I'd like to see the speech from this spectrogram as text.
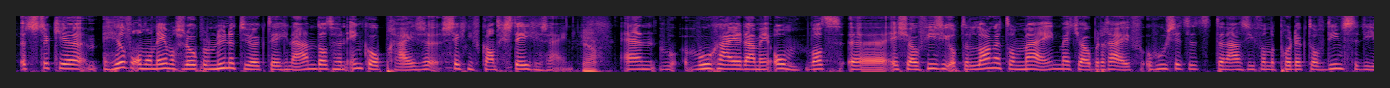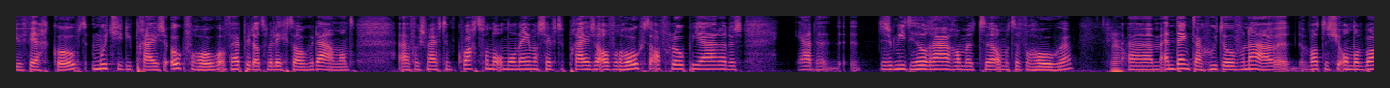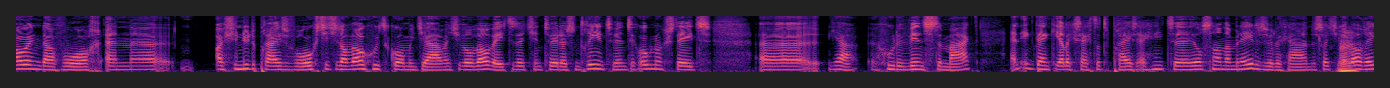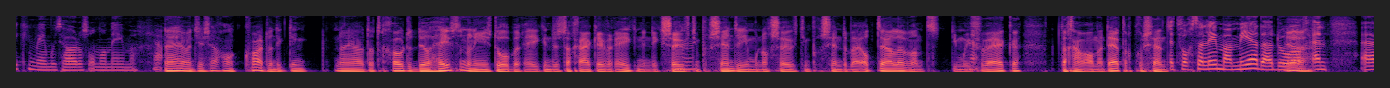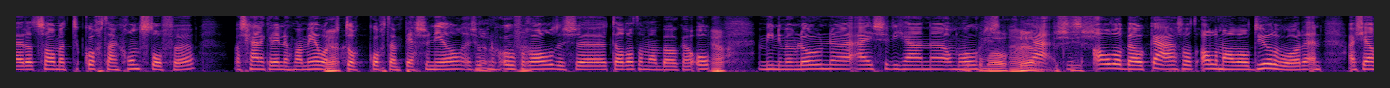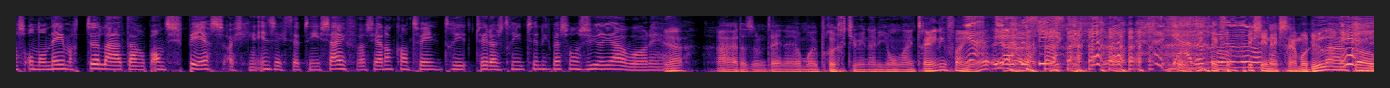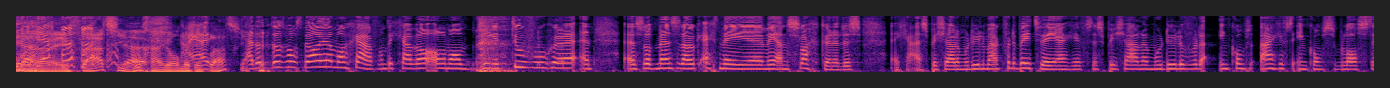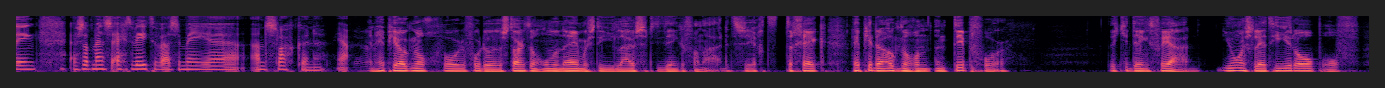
het stukje. Heel veel ondernemers lopen er nu natuurlijk tegenaan dat hun inkoopprijzen significant gestegen zijn. Ja. En hoe ga je daarmee om? Wat is jouw visie op de lange termijn met jouw bedrijf? Hoe zit het ten aanzien van de producten of diensten die je verkoopt? Moet je die prijzen ook verhogen of heb je dat wellicht al gedaan? Want volgens mij heeft een kwart van de ondernemers heeft de prijzen al verhoogd de afgelopen jaren. Dus ja, de- het is ook niet heel raar om het, eh, om het te verhogen. Ja. Ehm, en denk daar goed over na. Wat is je onderbouwing daarvoor? En eh, als je nu de prijzen verhoogt, zit je dan wel goed komend jaar. Want je wil wel weten dat je in 2023 ook nog steeds eh, ja, goede winsten maakt. En ik denk eerlijk gezegd dat de prijzen echt niet heel snel naar beneden zullen gaan. Dus dat je Nee. daar wel rekening mee moet houden als ondernemer. Ja. Nee, want je zegt al een kwart. Want ik denk, nou ja, dat grote deel heeft er nog niet eens doorberekend. Dus dan ga ik even rekenen. En ik 17% en je moet nog 17% erbij optellen. Want die moet je Ja. verwerken. Dan gaan we al naar 30%. Het wordt alleen maar meer daardoor. Ja. En eh, dat zal met tekort aan grondstoffen waarschijnlijk alleen nog maar meer worden. Ja. Tekort aan personeel is ook Ja. nog overal. Dus eh, tel dat allemaal bij elkaar op. Ja. Minimumloon eh, eisen die gaan eh, omhoog. Dus ja, dus al dat bij elkaar zal het allemaal wel duurder worden. En als jij als ondernemer te laat daarop anticipeert, als je geen inzicht hebt in je cijfers, ja, dan kan 2023 best wel een zuur jaar worden. Ja. Nou ja, dat is meteen een heel mooi bruggetje weer naar die online training van je. Ja, ja, precies. Ja, dat, Ik, zie een extra module aankomen. Ja. Eh, inflatie. Ja. Hoe ga je om met ja, inflatie? Ja, dat, dat wordt wel helemaal gaaf. Want ik ga wel allemaal dingen toevoegen. En eh, zodat mensen daar ook echt mee, eh, mee aan de slag kunnen. Dus ik ga een speciale module maken voor de B2-aangifte. Een speciale module voor de inkomst, aangifte inkomstenbelasting. En zodat mensen echt weten waar ze mee eh, aan de slag kunnen. Ja. En heb je ook nog voor de, voor de startende ondernemers die luisteren, die denken van, ah, dit is echt te gek. Heb je daar ook nog een, een tip voor? Dat je denkt van, ja, jongens, let hierop. Of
